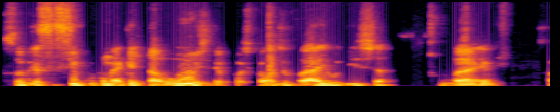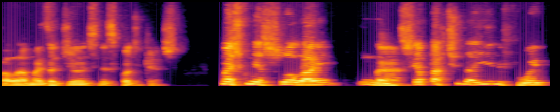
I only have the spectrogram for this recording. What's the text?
sobre esse ciclo, como é que ele está hoje, depois para onde vai, o Lixa vai falar mais adiante nesse podcast. Mas começou lá em, março, e a partir daí ele foi,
